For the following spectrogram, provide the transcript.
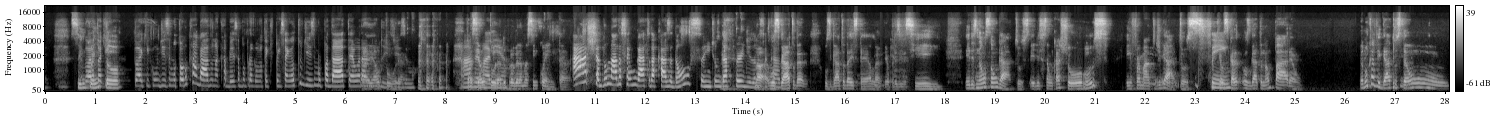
50. Tô aqui com o dízimo todo cagado na cabeça pro programa. Vou ter que pensar em outro dízimo pra dar até o horário Aí, do dízimo. pra ser a altura Maria. do programa 50. Acha, do nada saiu um gato da casa. Nossa, gente, os gatos perdidos Não, nessa os casa. gatos da, os gatos da Estela, eu presenciei. Eles não são gatos, eles são cachorros em formato de gatos. Porque Sim. os, ca- os gatos não param. Eu nunca vi gatos tão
